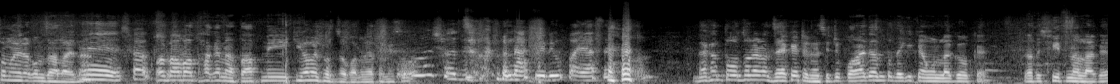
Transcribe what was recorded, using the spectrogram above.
সময় এরকম জ্বালায় না? হ্যাঁ ওর বাবা থাকে না তো আপনি কীভাবে সহ্য করেন এত কিছু? সহ্য না করে উপায় আছে দেখেন তো ওর জন্য একটা জ্যাকেট এনেছি একটু পরাই দেন তো দেখি কেমন লাগে ওকে যাতে শীত না লাগে।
